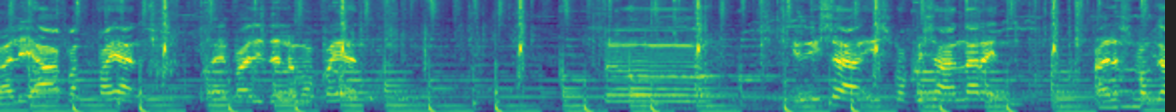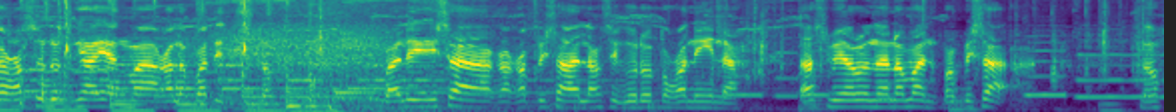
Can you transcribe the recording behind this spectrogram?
bali apat pa yan. Ay, bali dalawa pa yan. So, yung isa is papisa na rin. Halos magkakasunod nga yan mga kalapatids. No? Bali yung isa, kakapisa lang siguro to kanina. Tapos meron na naman, papisa. No?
